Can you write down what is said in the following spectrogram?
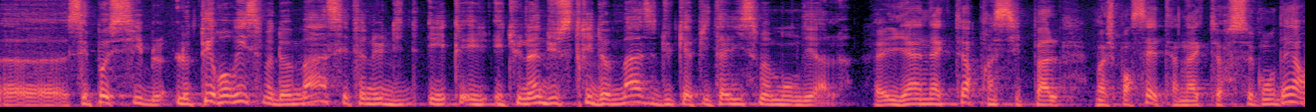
euh, c'est possible. Le terrorisme de masse est, une industrie de masse du capitalisme mondial. Il y a un acteur principal. Moi, je pensais être un acteur secondaire.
